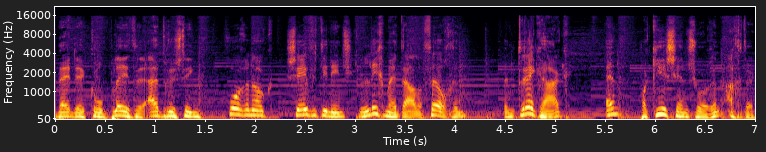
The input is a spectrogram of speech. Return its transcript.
Bij de complete uitrusting horen ook 17-inch lichtmetalen velgen, een trekhaak en parkeersensoren achter.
